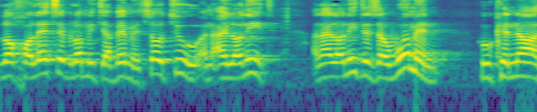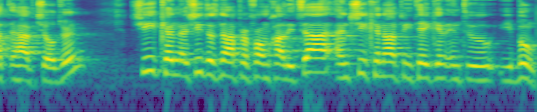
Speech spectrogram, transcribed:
lo choletze v'lo mityabemet. So too, an ailonit. An ailonit is a woman who cannot have children. She can. She does not perform chalitza, and she cannot be taken into yibum.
